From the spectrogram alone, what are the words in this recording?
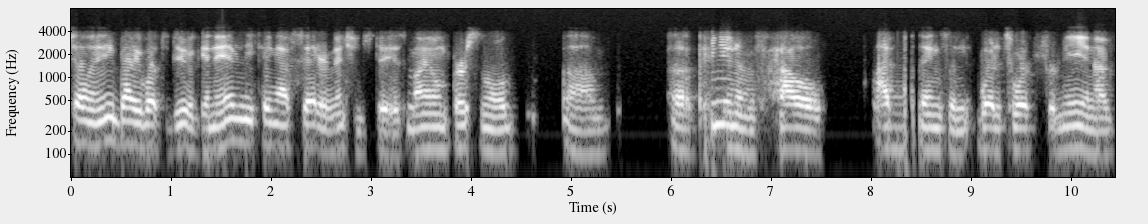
telling anybody what to do. Again, anything I've said or mentioned today is my own personal um, opinion of how I do things and what it's worked for me, and I've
